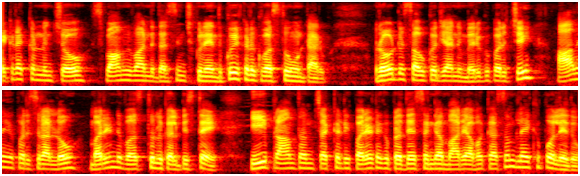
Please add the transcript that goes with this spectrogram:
ఎక్కడెక్కడి నుంచో స్వామివారిని దర్శించుకునేందుకు ఇక్కడికి వస్తూ ఉంటారు. రోడ్డు సౌకర్యాన్ని మెరుగుపరిచి ఆలయ పరిసరాల్లో మరిన్ని వస్తువులు కల్పిస్తే ఈ ప్రాంతం చక్కటి పర్యాటక ప్రదేశంగా మారే అవకాశం లేకపోలేదు.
